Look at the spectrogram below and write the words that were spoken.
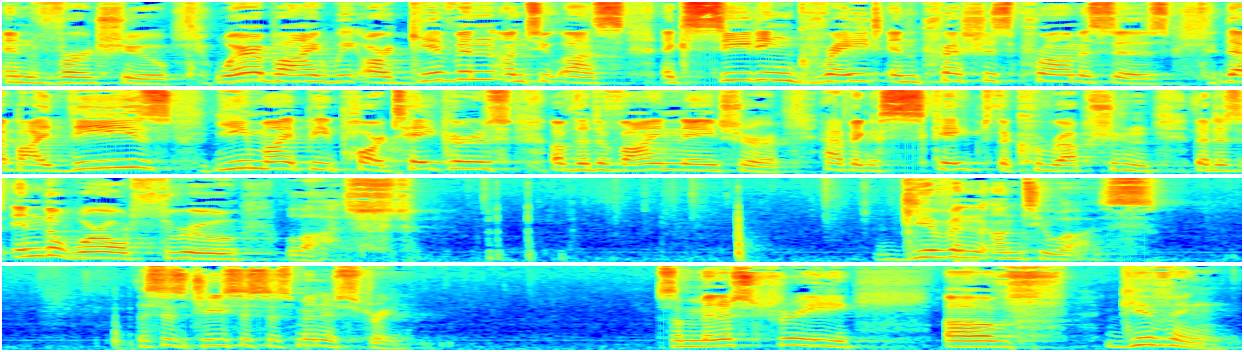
and virtue, whereby we are given unto us exceeding great and precious promises, that by these ye might be partakers of the divine nature, having escaped the corruption that is in the world through lust given unto us. This is Jesus' ministry. It's a ministry of giving.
